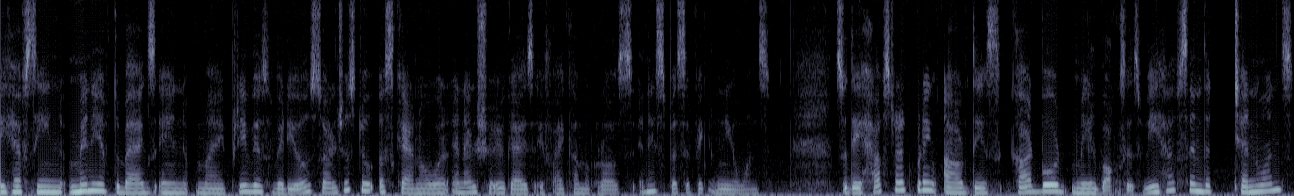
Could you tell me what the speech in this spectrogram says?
we have seen many of the bags in my previous videos so I'll just do a scan over and I'll show you guys if I come across any specific new ones. So they have started putting out these cardboard mailboxes. We have seen the 10 ones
